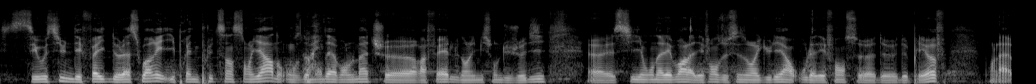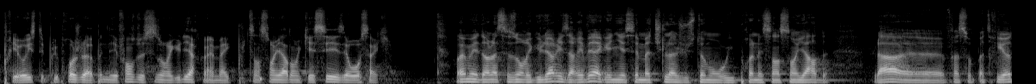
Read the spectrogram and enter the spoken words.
c'est aussi une des faillites de la soirée. Ils prennent plus de 500 yards. On se demandait avant le match, euh, Raphaël, dans l'émission du jeudi, euh, si on allait voir la défense de saison régulière ou la défense euh, de, de playoff. Bon, là, a priori, c'était plus proche de la bonne défense de saison régulière quand même, avec plus de 500 yards encaissés et 0 sac. Ouais, mais dans la saison régulière, ils arrivaient à gagner ces matchs-là, justement, où ils prenaient 500 yards. Là, euh, face aux Patriots,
